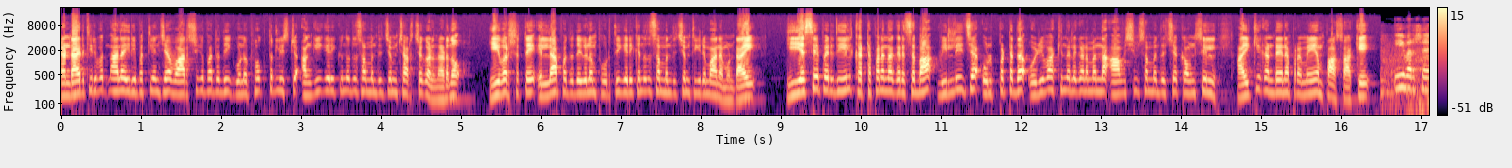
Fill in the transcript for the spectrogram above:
രണ്ടായിരത്തി ഇരുപത്തിനാല് ഇരുപത്തിയഞ്ച് വാർഷിക പദ്ധതി ഗുണഭോക്തൃ ലിസ്റ്റ് അംഗീകരിക്കുന്നത് സംബന്ധിച്ചും ചർച്ചകൾ നടന്നു. ഈ വർഷത്തെ എല്ലാ പദ്ധതികളും പൂർത്തീകരിക്കുന്നത് സംബന്ധിച്ചും തീരുമാനമുണ്ടായി. ഇ എസ് എ പരിധിയിൽ കട്ടപ്പന നഗരസഭ വില്ലേജ് ഉൾപ്പെട്ടത് ഒഴിവാക്കി നൽകണമെന്ന ആവശ്യം സംബന്ധിച്ച് കൗൺസിൽ ഐക്യകണ്ഠേന പ്രമേയം പാസാക്കി. ഈ വർഷം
